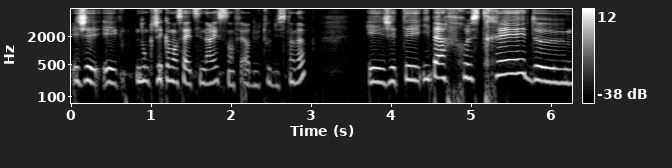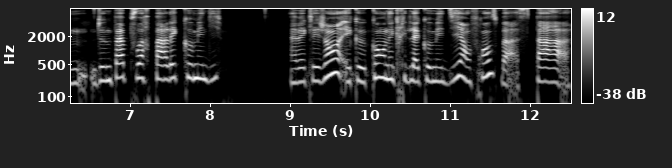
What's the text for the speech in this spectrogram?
Et donc j'ai commencé à être scénariste sans faire du tout du stand-up. Et j'étais hyper frustrée de, de ne pas pouvoir parler comédie avec les gens. Et que quand on écrit de la comédie en France, bah c'est pas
